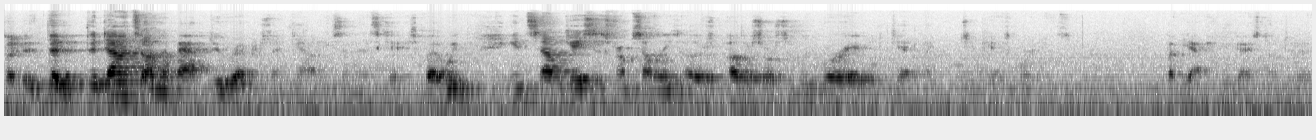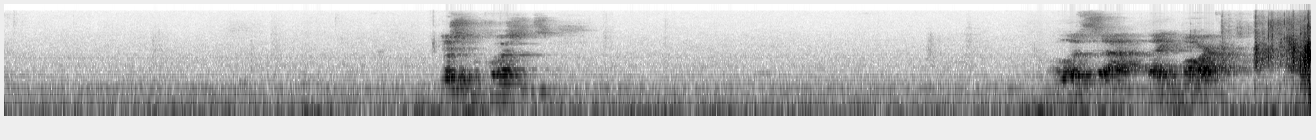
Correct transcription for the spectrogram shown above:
But it- The, the dots on the map do represent counties in this case, but we, in some cases, from some of these other, other sources, we were able to get like GPS coordinates. But yeah, you guys don't do that. Additional questions? Well, let's uh, thank Mark.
